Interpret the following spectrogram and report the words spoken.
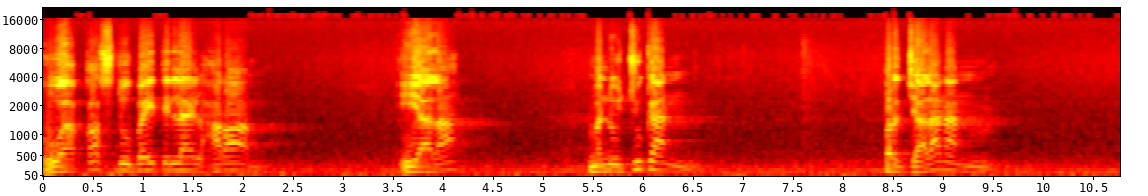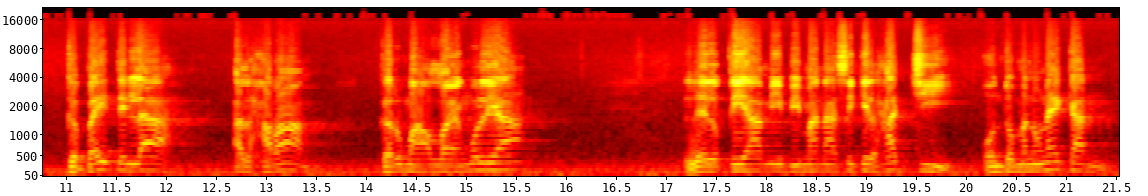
huwa qasdu baitillahil haram ialah menunjukkan perjalanan ke Baitillah Al-Haram ke rumah Allah yang mulia lil qiyami bimanasikil haji untuk menunaikan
